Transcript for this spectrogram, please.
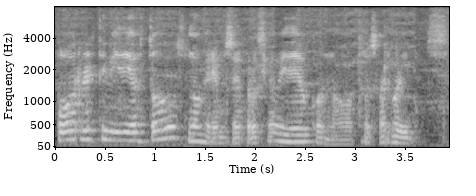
por este video es todo, nos veremos en el próximo video con otros algoritmos.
